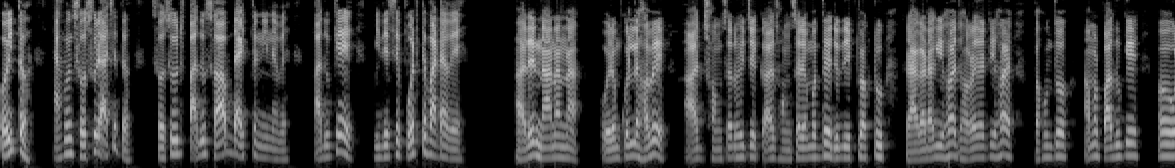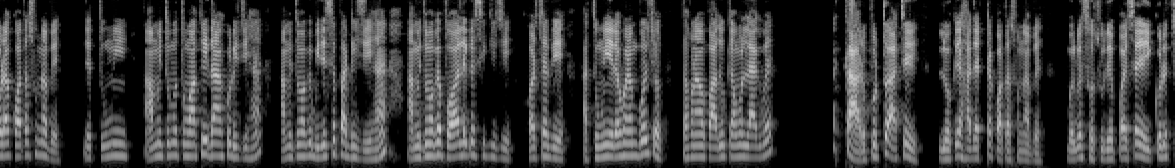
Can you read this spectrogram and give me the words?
ওই তো, এখন শ্বশুর আছে তো, শ্বশুর, পাদু সব দায়িত্ব নিয়ে নেবে। পাদুকে বিদেশে পড়তে পাঠাবে। আরে না না না ওরকম করলে হবে। আজ সংসার হয়েছে কাল সংসারের মধ্যে যদি একটু একটু রাগারাগি হয় ঝগড়াঝাটি হয় তখন তো আমার পাদুকে ওরা কথা শোনাবে যে তুমি আমি তোমার তোমাকেই দাঁড় করেছি হ্যাঁ? আমি তোমাকে বিদেশে পাঠিয়েছি হ্যাঁ? আমি তোমাকে পড়ালেখা শিখেছি খরচা দিয়ে। আর তুমি এরকম বলছো তখন আমার পাদু কেমন লাগবে? তার উপর তো আছেই লোকে হাজারটা কথা শোনাবে। বলবে শ্বশুরের পয়সা এই করেছ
